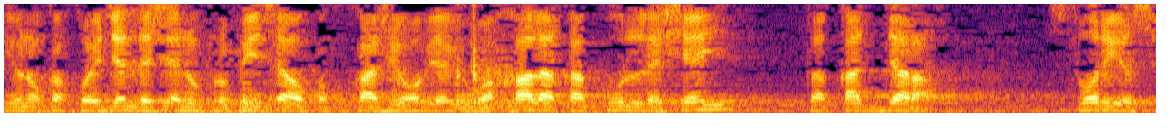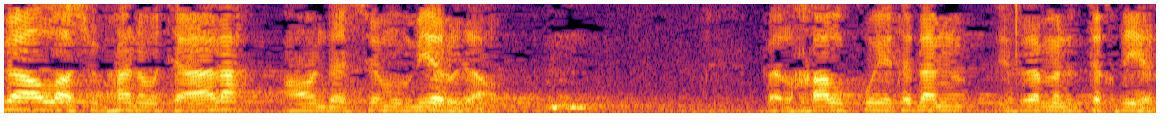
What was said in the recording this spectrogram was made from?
i ono kako je Đelle še'nuhu propisao kako kaže objavi wa khalaqa kulle šej fa qaddara stvorio sve Allah subhanahu wa ta'ala a onda je sve mu mjeru dao fal khalqu yatadamman taqdir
